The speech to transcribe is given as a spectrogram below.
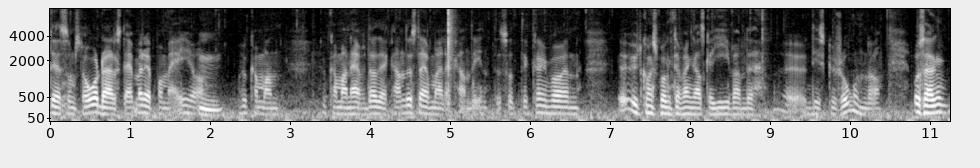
det som står där. Stämmer det på mig? Och Mm. hur, kan man, hur kan man hävda det? Kan det stämma eller kan det inte? Så det kan ju vara en utgångspunkten för en ganska givande eh, diskussion. Då. Och sen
